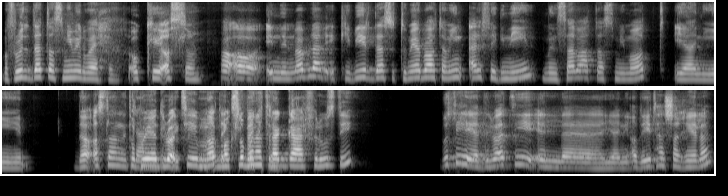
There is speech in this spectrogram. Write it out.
المفروض ده التصميم الواحد. أوكي أصلًا. فآه إن المبلغ الكبير ده 684,000 جنيه من 7 تصميمات يعني ده أصلًا طب كان دلوقتي مطلوب expected. ترجّع الفلوس دي؟ بُصّي هي دلوقتي يعني قضيتها شغالة،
